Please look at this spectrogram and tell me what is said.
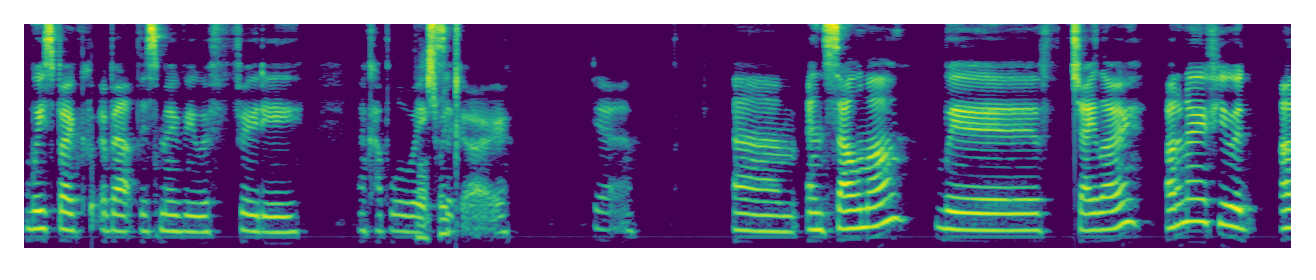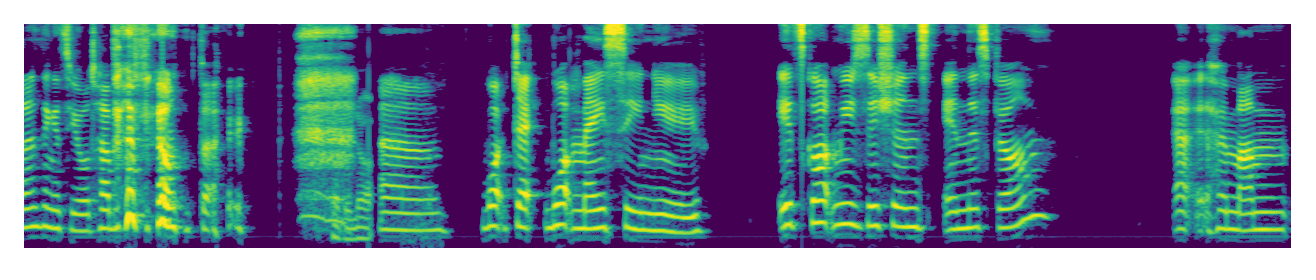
We spoke about this movie with Foodie a couple of weeks week. ago. Yeah. Um, and Selma with J Lo. I don't know if you would. I don't think it's your type of film though. Probably not. Um, what de- what Maisie knew. It's got musicians in this film. Uh, her mum.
